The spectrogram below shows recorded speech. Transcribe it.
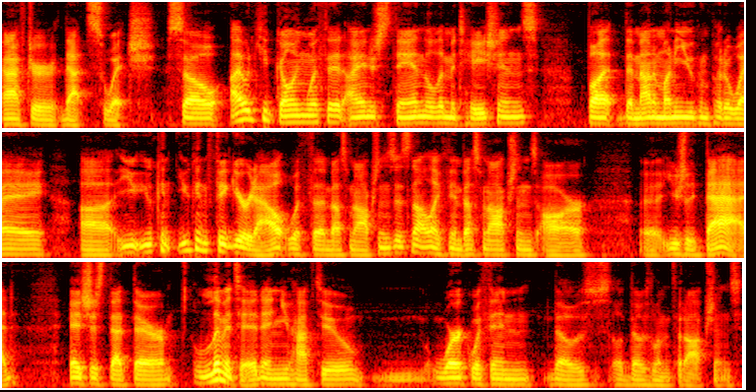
after that switch. So I would keep going with it. I understand the limitations, but the amount of money you can put away, uh, you, you can you can figure it out with the investment options. It's not like the investment options are uh, usually bad. It's just that they're limited, and you have to work within those those limited options.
